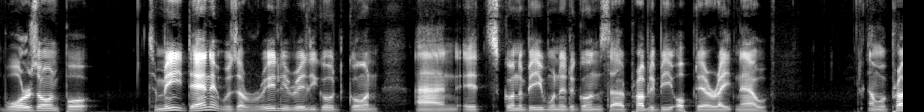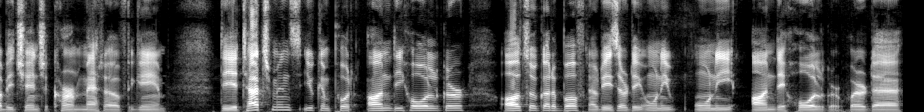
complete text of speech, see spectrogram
Warzone but to me then it was a really really good gun and it's going to be one of the guns that'll probably be up there right now and will probably change the current meta of the game. The attachments you can put on the Holger also got a buff. Now these are the only only on the Holger where the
